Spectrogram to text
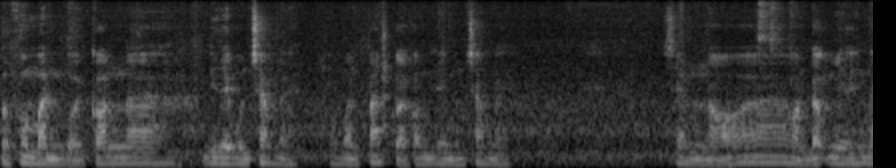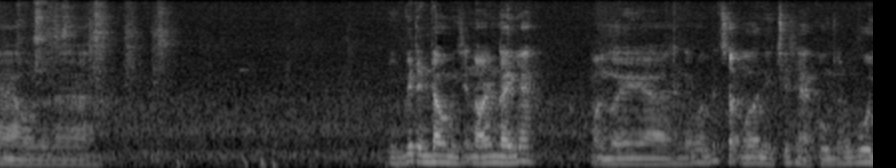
performance của con uh, DJ 400 này performance pad của con DJ 400 này. Xem nó hoạt động như thế nào rồi là mình biết đến đâu mình sẽ nói đến đấy nhá, mọi người ờ, nếu mà biết rộng hơn thì chia sẻ cùng cho nó vui.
